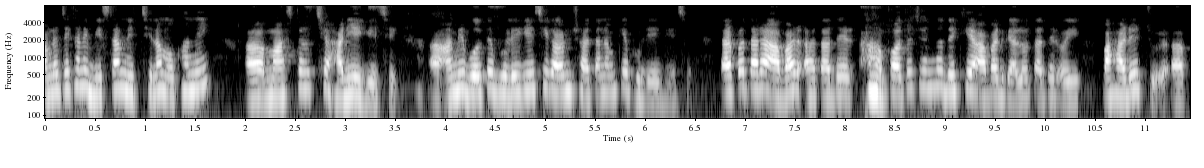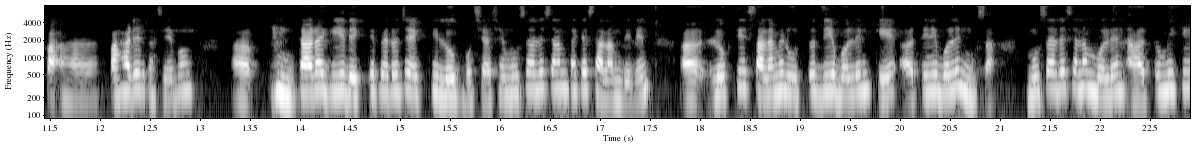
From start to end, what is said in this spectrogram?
আমরা যেখানে বিশ্রাম নিচ্ছিলাম, ওখানেই মাছটা হচ্ছে হারিয়ে গিয়েছে। আমি বলতে ভুলে গিয়েছি, কারণ শয়তান আমাকে ভুলিয়ে দিয়েছে। তারপর তারা আবার তাদের পদচিহ্ন দেখে আবার গেল তাদের ওই পাহাড়ের পাহাড়ের কাছে এবং তারা গিয়ে দেখতে পেল যে একটি লোক বসে আছে। মুসা আলাইহিস সালাম তাকে সালাম দিলেন। লোকটি সালামের উত্তর দিয়ে বললেন কে? তিনি বললেন মুসা। মুসা আলাইহিস সালাম বললেন তুমি কি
